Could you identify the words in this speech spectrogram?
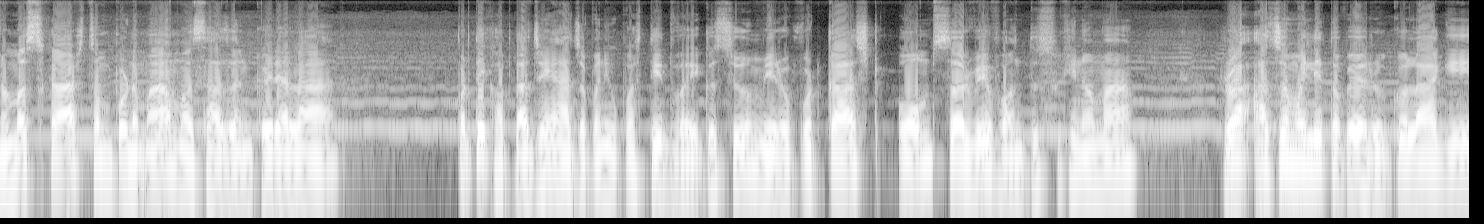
नमस्कार सम्पूर्णमा म साजन कोइराला प्रत्येक हप्ता चाहिँ आज पनि उपस्थित भएको छु मेरो पोडकास्ट ओम सर्वे भन्तु सुखिनमा। र आज मैले तपाईँहरूको लागि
